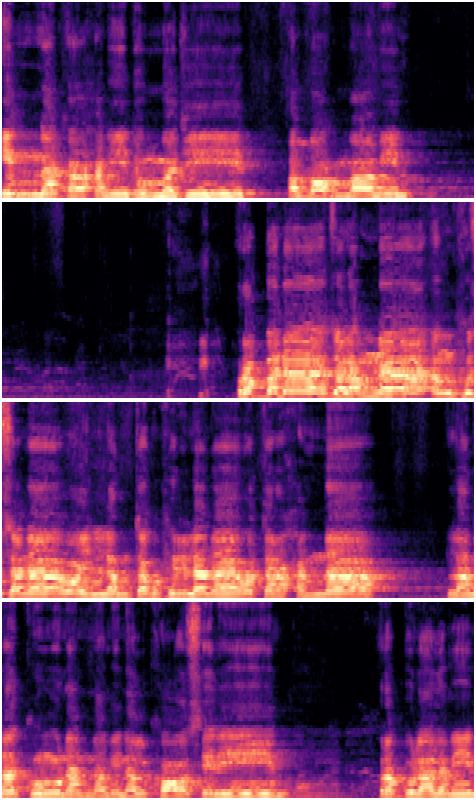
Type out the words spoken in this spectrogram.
إنك حميد مجيد اللهم آمين ربنا ظلمنا أنفسنا وإن لم تغفر لنا وترحمنا لنكونن من الخاسرين رب العالمين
